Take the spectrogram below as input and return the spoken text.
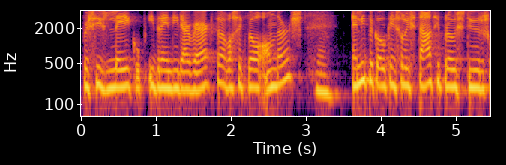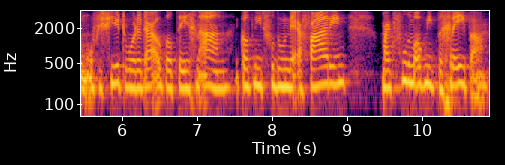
precies leek op iedereen die daar werkte. Was ik wel anders. Ja. En liep ik ook in sollicitatieprocedures om officier te worden daar ook wel tegenaan. Ik had niet voldoende ervaring, maar ik voelde me ook niet begrepen.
